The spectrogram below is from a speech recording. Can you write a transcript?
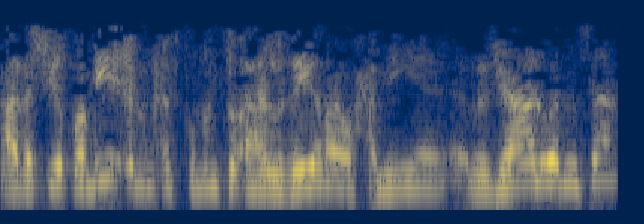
هذا شيء طبيعي من عندكم أنتم أهل غيرة وحمية رجال ونساء.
